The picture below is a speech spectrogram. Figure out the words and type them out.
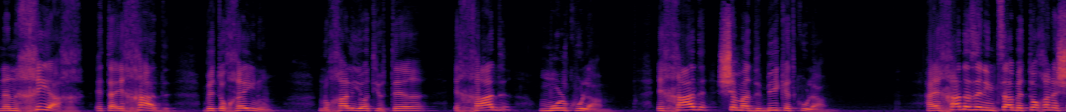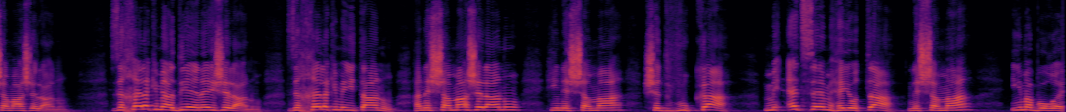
ננכיח את האחד בתוכנו, נוכל להיות יותר אחד מול כולם. אחד שמדביק את כולם. האחד הזה נמצא בתוך הנשמה שלנו. זה חלק מה-DNA שלנו, זה חלק מאיתנו. הנשמה שלנו היא נשמה שדבוקה מעצם היותה נשמה עם הבורא,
